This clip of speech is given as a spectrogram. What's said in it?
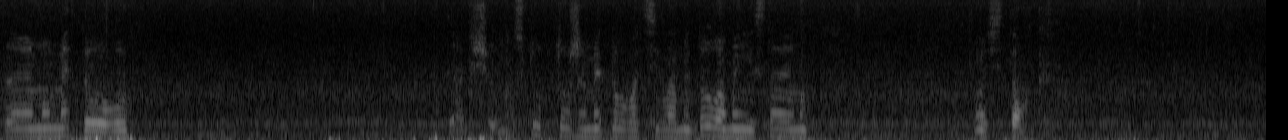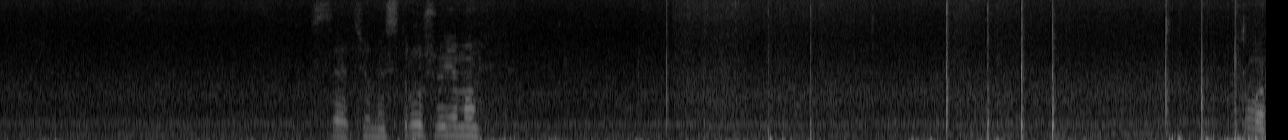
Ставимо медову. Нас тут теж медова, ціла медова, ми її ставимо ось так. Все, цю ми струшуємо. О.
